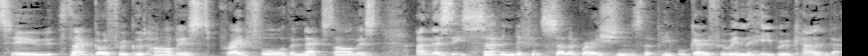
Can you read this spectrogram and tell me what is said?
to thank God for a good harvest, pray for the next harvest. And there's these seven different celebrations that people go through in the Hebrew calendar.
